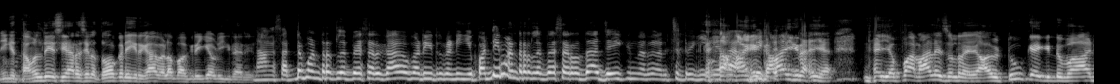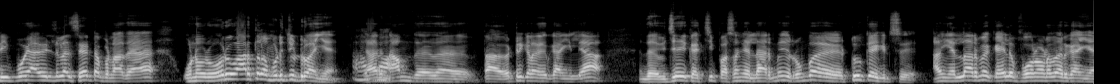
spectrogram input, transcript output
நீங்க தமிழ் தேசிய அரசியல தோக்கடிக்கிறதுக்காக வேலை பார்க்குறீங்க அப்படிங்கிறாரு. நாங்க சட்டமன்றத்துல பேசுறதுக்காக பண்ணிட்டு இருக்கோம். நீங்க பட்டிமன்றத்துல பேசுறது தான் ஜெயிக்குன்னு நினைச்சிட்டு இருக்கீங்க அவங்க கலாய்க்கிறாங்க. நான் எப்பா நானே சொல்றேன் அவர் டூ கே கிட்டு வா நீ போய் அவங்கள்ட்ட எல்லாம் சேட்டை பண்ணாத உன்னை ஒரு ஒரு வாரத்துல முடிச்சு விட்டுருவாங்க யாரு. நாம் வெற்றி கழகம் இருக்காங்க இல்லையா? இந்த விஜய் கட்சி பசங்க எல்லாருமே ரொம்ப டூ கே கிட்ஸு அவங்க எல்லாருமே கையில் ஃபோனோட தான் இருக்காங்க.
